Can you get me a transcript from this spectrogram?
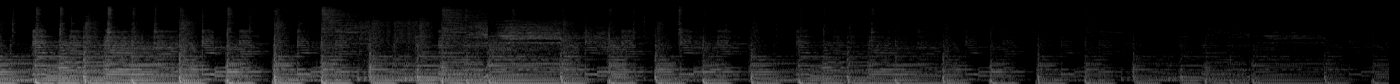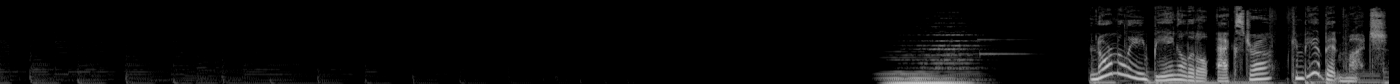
Normally, being a little extra can be a bit much.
